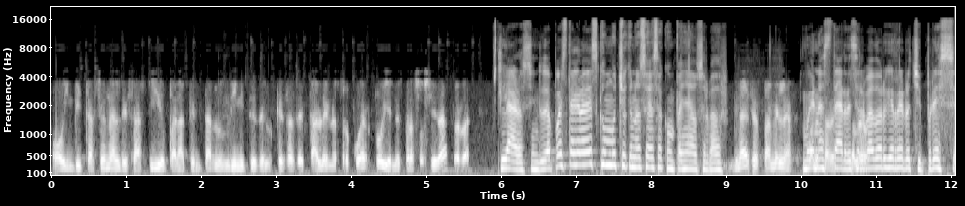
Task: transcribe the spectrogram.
o invitación al desafío para atentar los límites de lo que es aceptable en nuestro cuerpo y en nuestra sociedad, ¿verdad? Claro, sin duda. Pues te agradezco mucho que nos hayas acompañado, Salvador. Gracias, Pamela. Buenas, tardes. Salvador Guerrero Chiprés,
